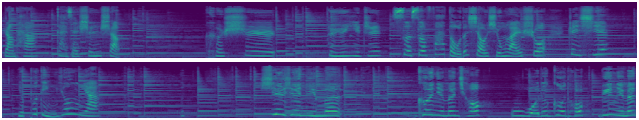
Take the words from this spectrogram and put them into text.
让它盖在身上。可是，对于一只瑟瑟发抖的小熊来说，这些也不顶用呀。谢谢你们，可你们瞧，我的个头比你们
